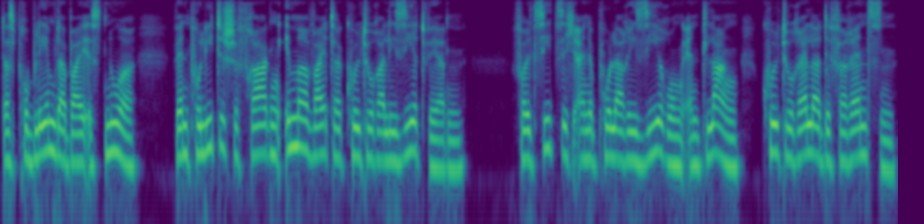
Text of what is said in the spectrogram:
Das Problem dabei ist nur, wenn politische Fragen immer weiter kulturalisiert werden, vollzieht sich eine Polarisierung entlang kultureller Differenzen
